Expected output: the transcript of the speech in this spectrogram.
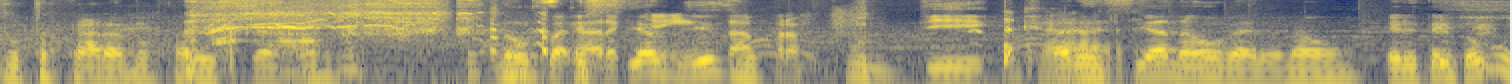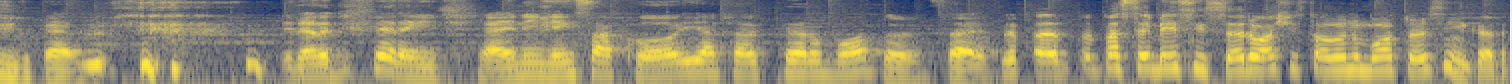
Puta, cara, não parecia não. Não Os parecia querem mesmo. dar pra fuder, cara. Parecia não, velho, não. Ele tentou muito, cara. Ele era diferente. Aí ninguém sacou e achava que ele era um bom ator, sério. Pra, pra- pra ser bem sincero, eu acho o Stallone um bom ator sim, cara.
